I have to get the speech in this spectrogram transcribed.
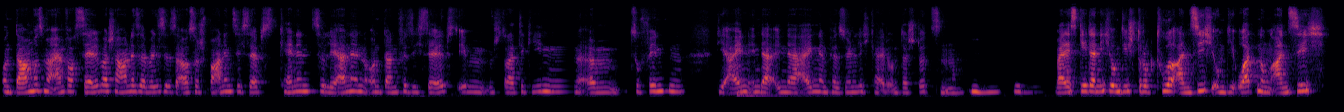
Und da muss man einfach selber schauen, deshalb ist es auch so spannend, sich selbst kennenzulernen und dann für sich selbst eben Strategien ähm, zu finden, die einen in der, in der eigenen Persönlichkeit unterstützen. Mhm. Weil es geht ja nicht um die Struktur an sich, um die Ordnung an sich,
